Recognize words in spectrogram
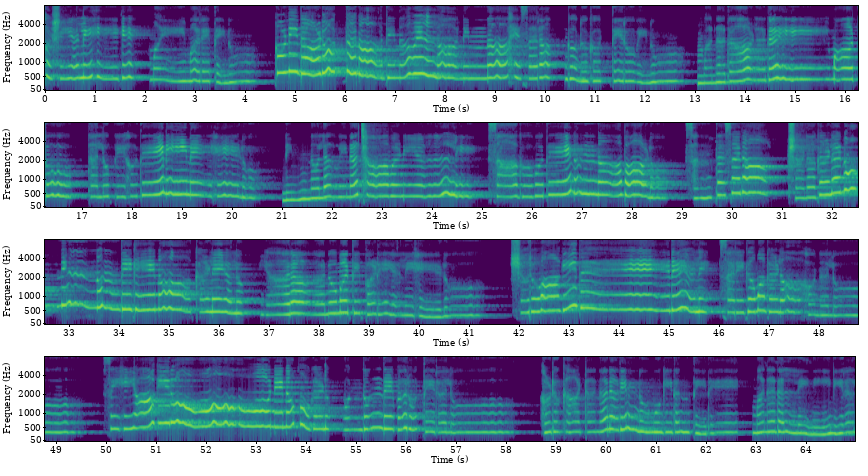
ಖುಷಿಯಲಿ ಹೀಗೆ ಮೈ ಮರೆತೆನು. ಕುಣಿದಾಡುತ್ತನ ದಿನವೆಲ್ಲ ನಿನ್ನ ಹೆಸರ ಗುನುಗುತ್ತಿರುವೆನು. ಮನದಾಳದೈ ಮಾತು ತಲುಪಿಹುದೇ ಸಂತಸದ ಕ್ಷಣಗಳನ್ನು ನಿನ್ನೊಂದಿಗೆ ನಾ ಕಳೆಯಲು ಯಾರ ಅನುಮತಿ ಪಡೆಯಲಿ ಹೇಳು. ಶುರುವಾಗಿದೆ ಸರಿಗಮಗಳ ಹೊನಲು. ಸಿಹಿಯಾಗಿರೋ ನೆನಪುಗಳು ಒಂದೊಂದೇ ಬರುತ್ತಿರಲು. ಹುಡುಕಾಟ ನನದಿನ್ನು ಮುಗಿದಂತಿದೆ. ಮನದಲ್ಲಿ ನೀನಿರಲು.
